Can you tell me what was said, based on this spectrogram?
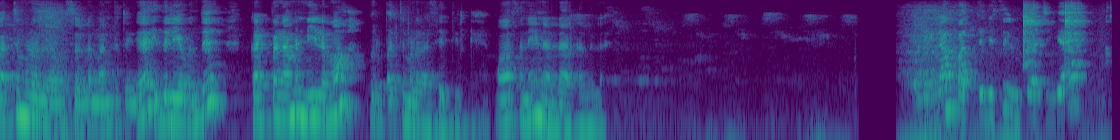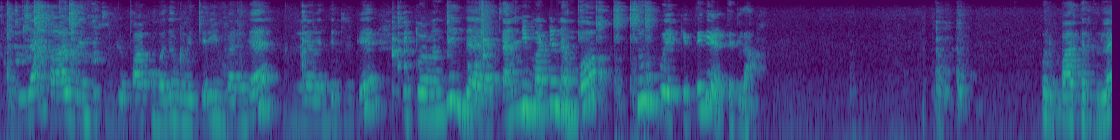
பச்சை மிளகாய் சொல்ல மறந்துட்டேங்க. இதுலேயே வந்து கட் பண்ணாமல் நீளமாக ஒரு பச்சை மிளகாய் சேர்த்திருக்கேன். வாசனையும் நல்லா இருக்கு அதில் இல்லைங்களா பத்து விசில் விட்டாச்சுங்க. நல்லா கால் வெந்துட்டு இருக்கு பார்க்கும்போது உங்களுக்கு தெரியும் பாருங்க. நல்லா வெந்துட்டு இருக்கு இப்போ வந்து இந்த தண்ணி மட்டும் நம்ம சூப் வைக்கிறதுக்கு எடுத்துக்கலாம். ஒரு பாத்திரத்தில்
